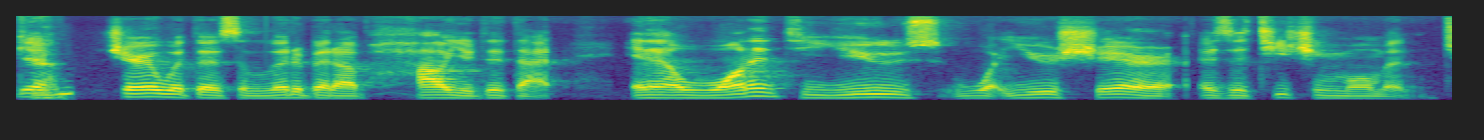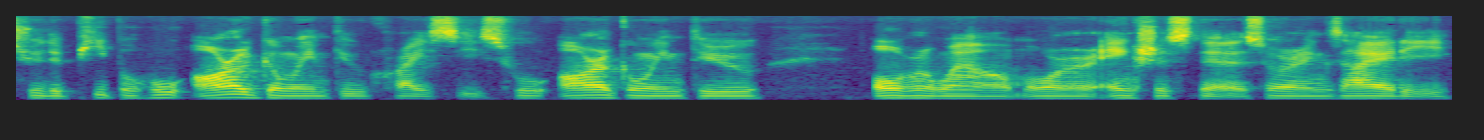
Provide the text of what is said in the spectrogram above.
Can yeah. you share with us a little bit of how you did that? And I wanted to use what you share as a teaching moment to the people who are going through crises, who are going through overwhelm or anxiousness or anxiety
